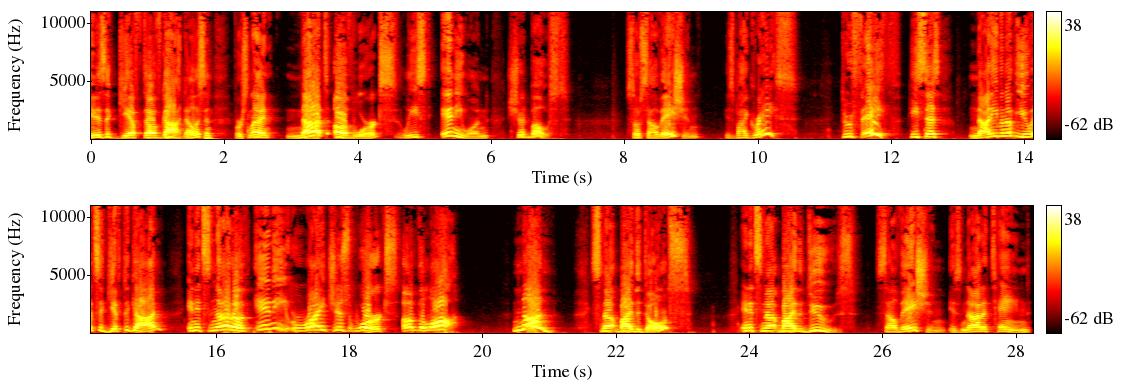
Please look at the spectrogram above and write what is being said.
It is a gift of God. Now, listen, verse 9, not of works, lest anyone should boast. So, salvation is by grace, through faith. He says, not even of you, it's a gift of God and it's not of any righteous works of the law. None. It's not by the don'ts, and it's not by the do's. Salvation is not attained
